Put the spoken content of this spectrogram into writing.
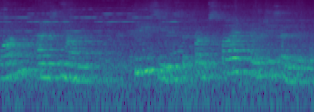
1 and 9. Please use the front five coaches only.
